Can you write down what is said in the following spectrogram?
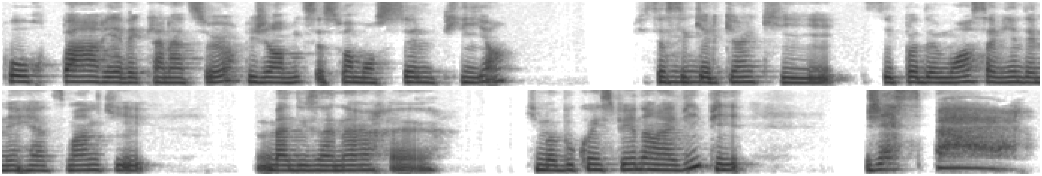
pour, par et avec la nature. Puis j'ai envie que ce soit mon seul client. Puis ça, c'est Mm. quelqu'un qui, c'est pas de moi, ça vient de Neri Hatzman, qui est ma designer, euh, qui m'a beaucoup inspiré dans la vie. Puis j'espère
